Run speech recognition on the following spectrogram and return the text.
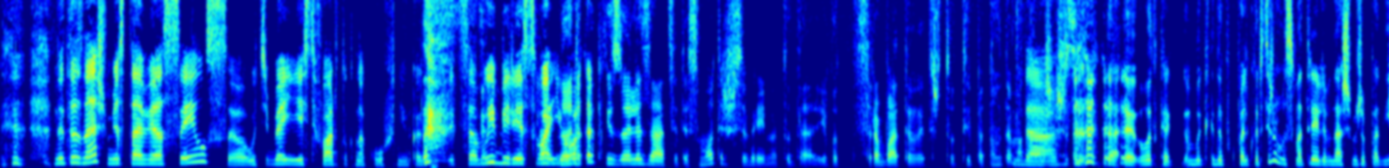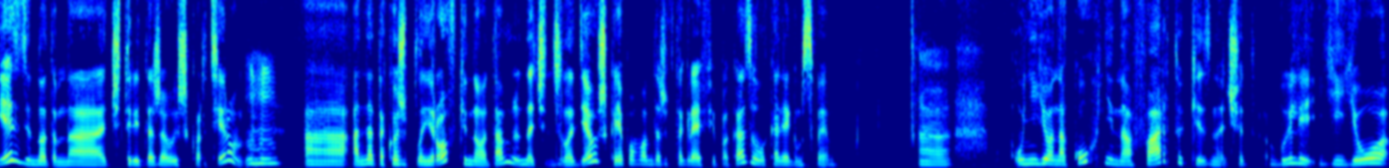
Ну, это знаешь, вместо Aviasales э, у тебя есть фартук на кухне, как говорится. Выбери свое. это как визуализация. Ты смотришь все время туда, и вот срабатывает, что ты потом там окажешься. Да, э, вот как мы когда покупали квартиру, мы смотрели в нашем же подъезде, но там на 4 этажа выше квартиру. А, она такой же планировки, но там, значит, жила девушка. Я, по-моему, вам даже фотографии показывала коллегам своим. А, у нее на кухне, на фартуке, значит, были ее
